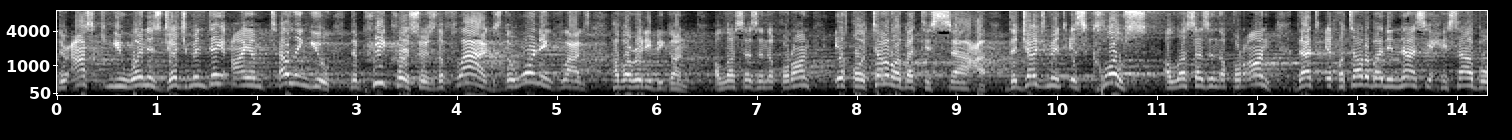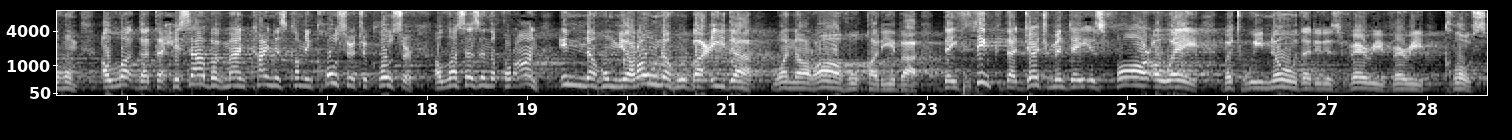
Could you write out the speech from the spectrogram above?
They're asking you, when is Judgment Day? I am telling you, the precursors, the flags, the warning flags have already begun. Allah says in the Quran, اِقْتَرَبَتِ السَّاعَةِ The judgment is close. Allah says in the Quran that اِقْتَرَبَ لِلنَّاسِ حِسَابُهُم Allah, that the hisab of mankind is coming closer to closer. Allah Allah says in the Quran, إِنَّهُمْ يَرَوْنَهُ بَعِيدًا وَنَرَاهُ قَرِيبًا They think that Judgment Day is far away, but we know that it is very, very close.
